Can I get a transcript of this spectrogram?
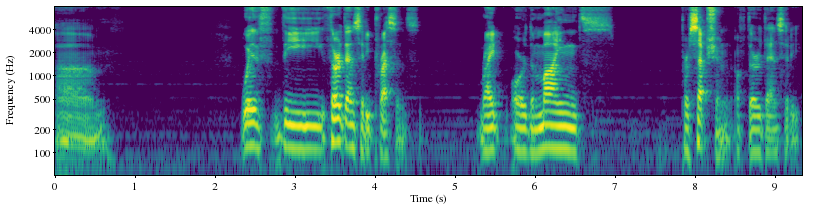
Um, with the third density present, right? Or the mind's perception of third density,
